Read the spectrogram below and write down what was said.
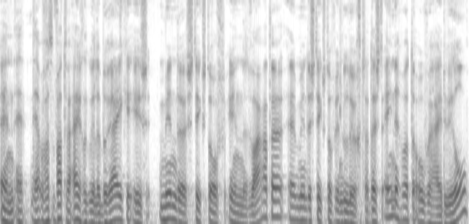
En eh, wat, wat we eigenlijk willen bereiken is minder stikstof in het water en minder stikstof in de lucht. Dat is het enige wat de overheid wil.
